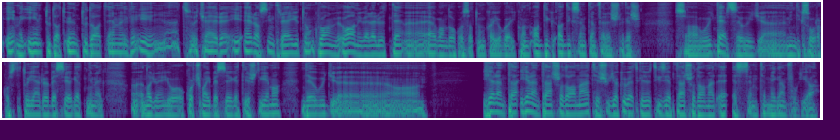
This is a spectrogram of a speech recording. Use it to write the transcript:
Én, meg én tudat, öntudat, emléke, én, hát hogyha erre, erre a szintre eljutunk, valami, valamivel előtte elgondolkozhatunk a jogaikon, addig, addig szerintem felesleges. Szóval úgy persze úgy mindig szórakoztató ilyenről beszélgetni, meg nagyon jó kocsmai beszélgetés téma, de úgy a, jelen, jelen társadalmát, és ugye a következő tíz év társadalmát e, ezt szerintem még nem fogja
